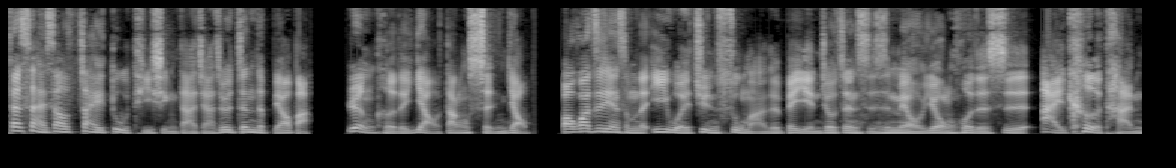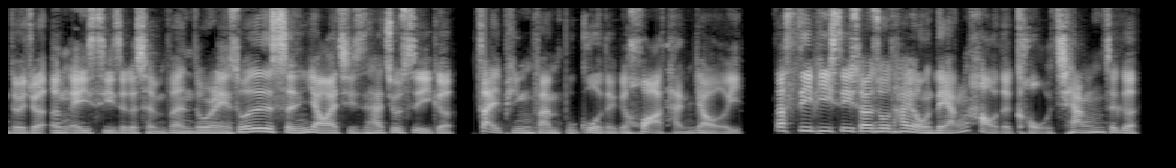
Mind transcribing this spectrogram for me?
但是还是要再度提醒大家，就是真的不要把任何的药当神药，包括之前什么的伊维菌素嘛，就被研究证实是没有用，或者是艾克痰，对，就 NAC 这个成分，很多人也说这是神药啊，其实它就是一个再平凡不过的一个化痰药而已。那 CPC 虽然说它有良好的口腔这个。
